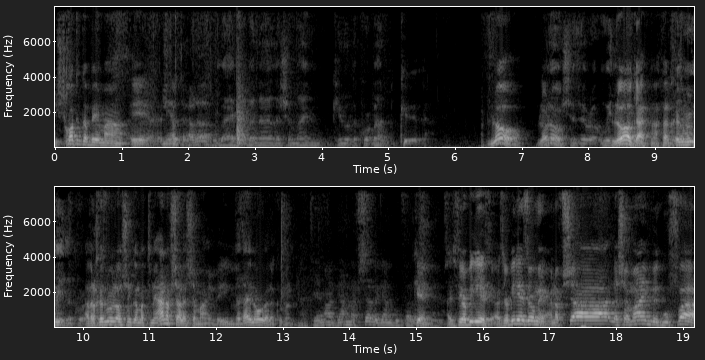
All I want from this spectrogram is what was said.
אשחוט את הבהמה, אה. אולי הכוונה לשמיים כאילו לקורבן. לא, לא, לא. שזה ראוי לא, לקורבן. כי- אבל אחרי זה אומרים לו שגם הטמאה נפשה לשמיים, והיא ודאי לא ראויה לכוון. התאמה גם נפשה וגם גופה כן, לשמיים. אז לפי רבי אליעזר. אז רבי אליעזר אומר, הנפשה לשמיים וגופה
